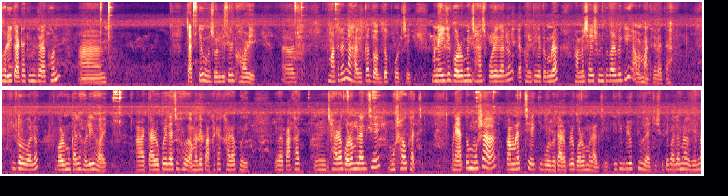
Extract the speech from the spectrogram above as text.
ঘড়ি কাটা কিন্তু এখন চারটে উনচল্লিশের ঘরে। আর মাথাটা না হালকা দপদপ করছে। মানে এই যে গরমের ঝাঁঝ পড়ে গেল, এখন থেকে তোমরা হামেশাই শুনতে পারবে কি আমার মাথায় ব্যথা। কী করব বলো? গরমকাল হলেই হয়। আর তার উপরে গেছে আমাদের পাখাটা খারাপ হয়ে। এবার পাখা ছাড়া গরম লাগছে, মশাও খাচ্ছে। মানে এত মশা কামড়াচ্ছে, কি বলব? তার উপরে গরমও লাগছে। তিতি বিরক্তি হয়ে যাচ্ছে শুতে পারলাম না ওই জন্য।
